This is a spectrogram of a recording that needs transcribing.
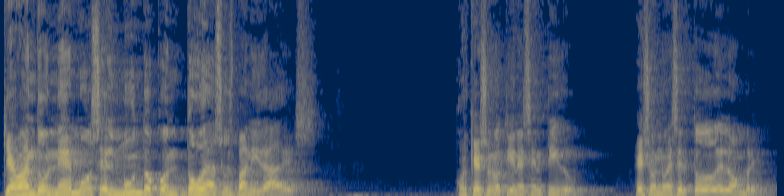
Que abandonemos el mundo con todas sus vanidades. Porque eso no tiene sentido. Eso no es el todo del hombre.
